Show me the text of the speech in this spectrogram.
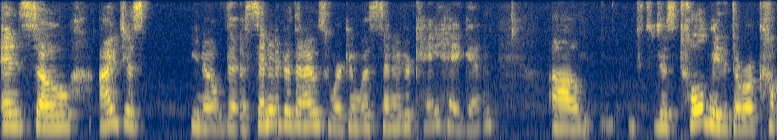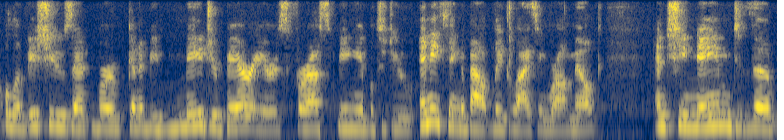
And so I just, you know, the senator that I was working with, Senator Kay Hagan, um, just told me that there were a couple of issues that were going to be major barriers for us being able to do anything about legalizing raw milk and she named the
